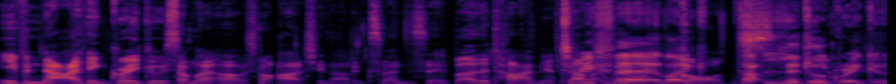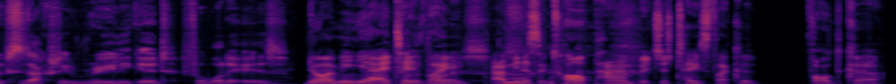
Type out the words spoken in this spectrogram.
even now I think Grey Goose, I'm like, oh, it's not actually that expensive. But at the time, it To felt be like fair, we like gods. that little Grey Goose is actually really good for what it is. No, I mean, yeah, it for tastes like. I mean, it's like twelve pound, but it just tastes like a vodka.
